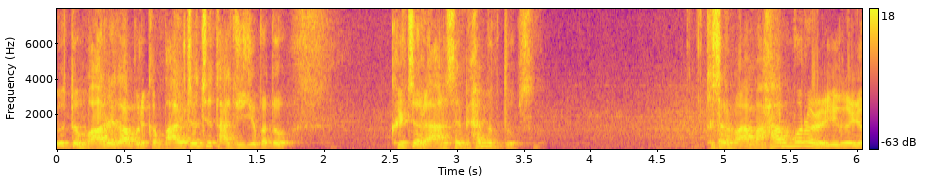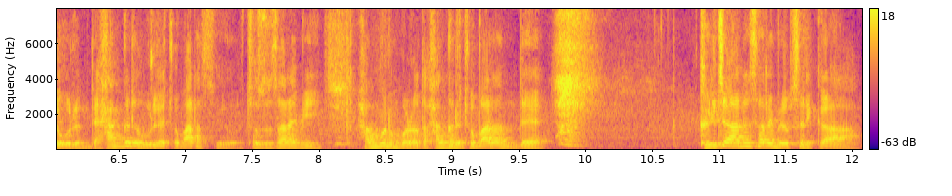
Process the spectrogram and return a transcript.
어떤 마을에 가보니까 마을 전체 다 뒤집어도 글자를 아는 사람이 한 명도 없어. 그 사람은 아마 한문을 읽으려고 그러는데 한글은 우리가 좀 알았어요. 조선 사람이 한문은 몰라도 한글은 좀 알았는데 글자 아는 사람이 없으니까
